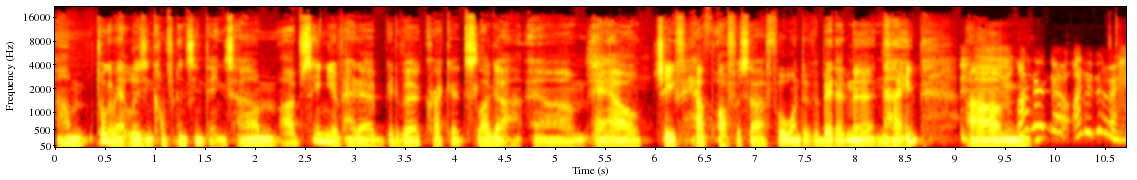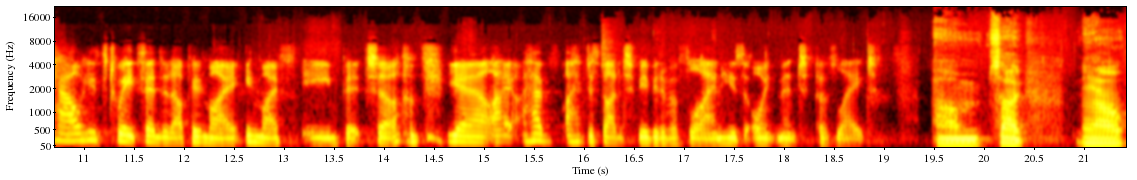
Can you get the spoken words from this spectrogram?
Um, talking about losing confidence in things, um, I've seen you've had a bit of a crack at Slugger, um, our chief health officer, for want of a better ner- name. Um, I don't know. I don't know how his tweets ended up in my in my feed, but uh, yeah, I, I have I have decided to be a bit of a fly in his ointment of late. Um, so now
